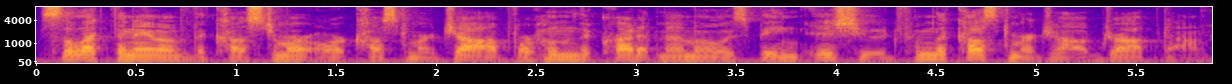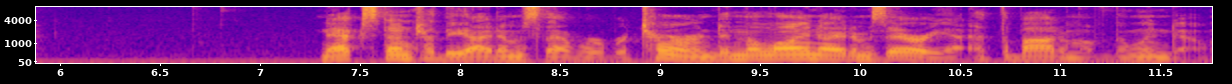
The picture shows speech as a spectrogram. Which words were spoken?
select the name of the customer or customer job for whom the credit memo is being issued from the Customer Job dropdown. Next, enter the items that were returned in the Line Items area at the bottom of the window.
